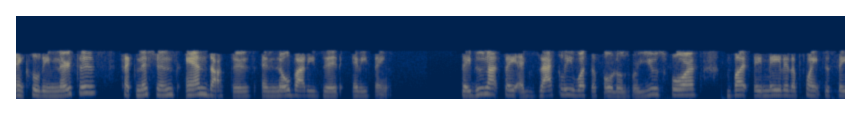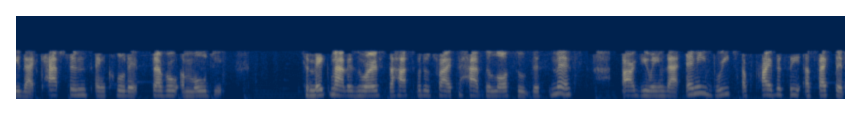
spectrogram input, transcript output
including nurses, technicians, and doctors, and nobody did anything. They do not say exactly what the photos were used for, but they made it a point to say that captions included several emojis. To make matters worse, the hospital tried to have the lawsuit dismissed, arguing that any breach of privacy affected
